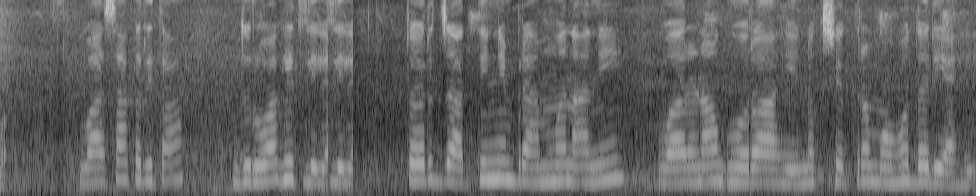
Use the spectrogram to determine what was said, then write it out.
व- वासाकरिता दुर्वा घेतलेला तर जातीने ब्राह्मण आणि वारणाव घोरा आहे नक्षत्र महोदरी आहे.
